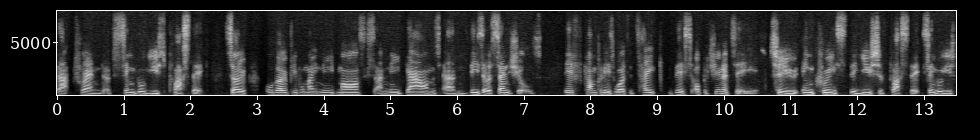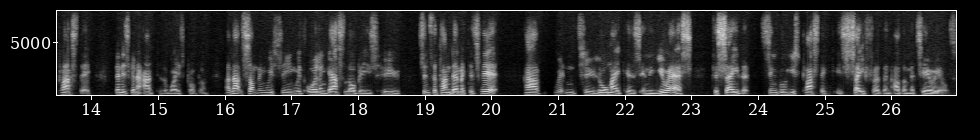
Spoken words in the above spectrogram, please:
that trend of single use plastic. So although people may need masks and need gowns, and these are essentials, if companies were to take this opportunity to increase the use of plastic, single use plastic, then it's going to add to the waste problem. And that's something we've seen with oil and gas lobbies who, since the pandemic has hit, have written to lawmakers in the US to say that single use plastic is safer than other materials.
